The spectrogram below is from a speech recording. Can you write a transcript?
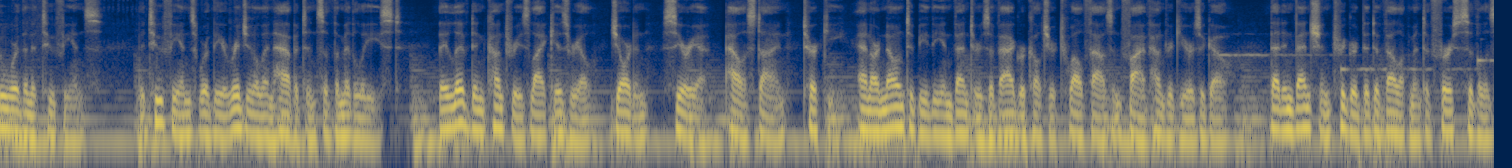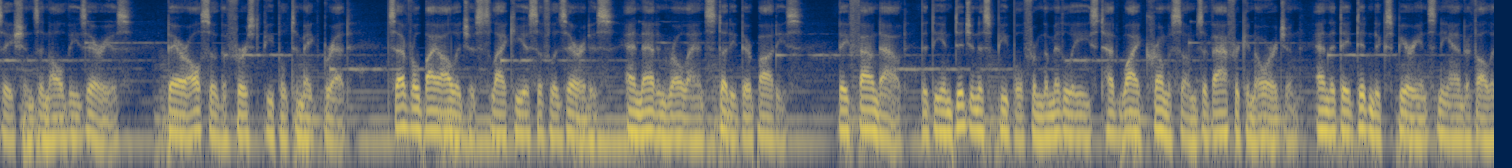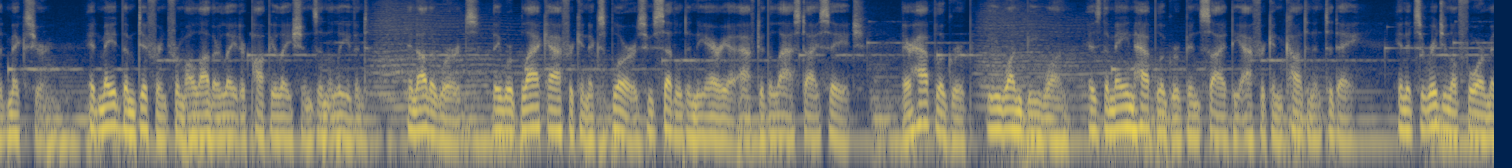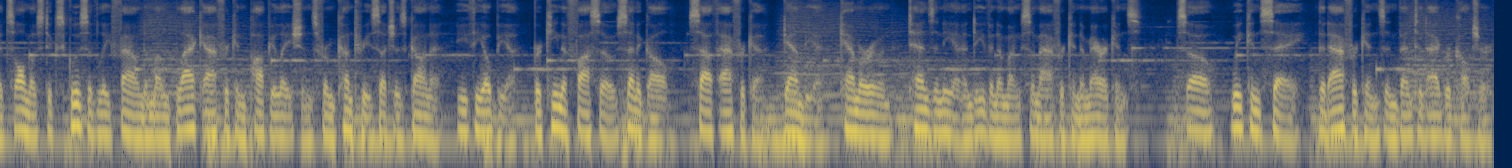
Who were the Natufians? The Tufians were the original inhabitants of the Middle East. They lived in countries like Israel, Jordan, Syria, Palestine, Turkey, and are known to be the inventors of agriculture 12,500 years ago. That invention triggered the development of first civilizations in all these areas. They are also the first people to make bread. Several biologists like Iosif Lazaridis and Nadin Rohland studied their bodies. They found out that the indigenous people from the Middle East had Y chromosomes of African origin and that they didn't experience Neanderthal admixture. It made them different from all other later populations in the Levant. In other words, they were black African explorers who settled in the area after the last ice age. Their haplogroup, E1b1, is the main haplogroup inside the African continent today. In its original form it's almost exclusively found among black African populations from countries such as Ghana, Ethiopia, Burkina Faso, Senegal, South Africa, Gambia, Cameroon, Tanzania and even among some African Americans. So, we can say that Africans invented agriculture.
